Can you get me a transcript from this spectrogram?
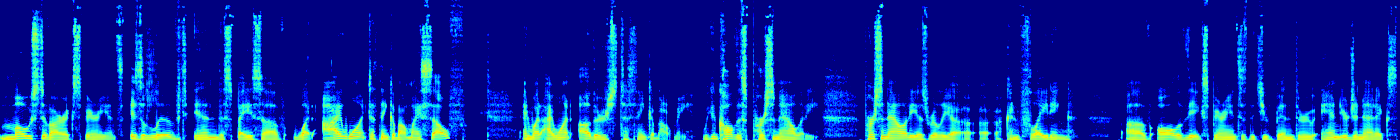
most of our experience is lived in the space of what I want to think about myself and what I want others to think about me. We could call this personality. Personality is really a, a, a conflating of all of the experiences that you've been through and your genetics,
